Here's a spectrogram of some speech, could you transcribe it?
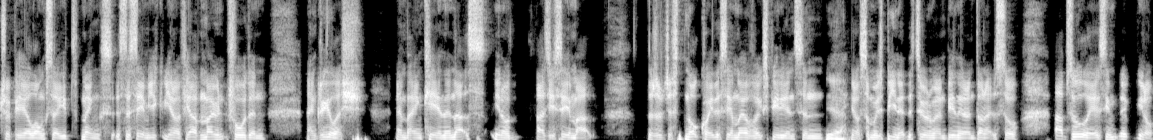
Trippier alongside Mings. It's the same. You, you know, if you have Mount, Foden, and Grealish in behind Kane, then that's you know, as you say, Matt. There's just not quite the same level of experience, and yeah. you know, someone who's been at the tournament and been there and done it. So, absolutely, it seemed you know,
